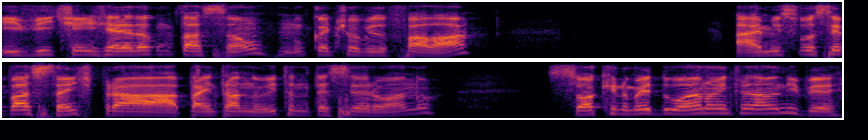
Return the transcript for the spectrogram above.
e vi que tinha Engenharia da Computação, nunca tinha ouvido falar. Aí me esforcei bastante pra, pra entrar no ITA no terceiro ano. Só que no meio do ano eu entrei na UNB.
